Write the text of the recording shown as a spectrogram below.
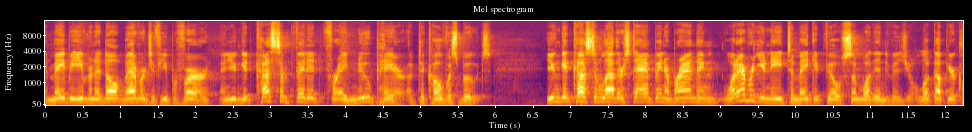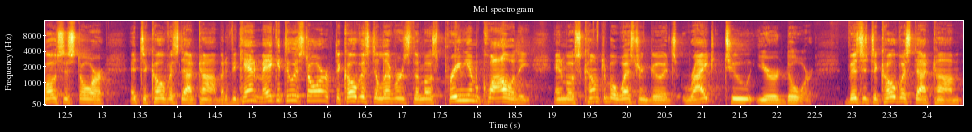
and maybe even an adult beverage if you prefer. And you can get custom fitted for a new pair of Tecovas boots. You can get custom leather stamping or branding, whatever you need to make it feel somewhat individual. Look up your closest store at tecovas.com. But if you can't make it to a store, Tecovas delivers the most premium quality and most comfortable Western goods right to your door. Visit tecovas.com.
